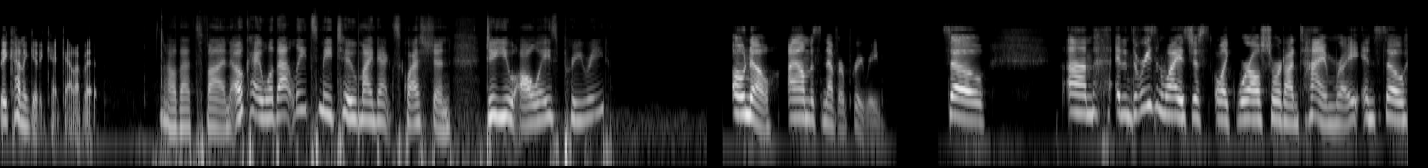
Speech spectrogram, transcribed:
they kind of get a kick out of it. Oh that's fun. Okay well that leads me to my next question. Do you always pre-read? Oh no. I almost never pre-read. So um, and the reason why is just like we're all short on time, right? And so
